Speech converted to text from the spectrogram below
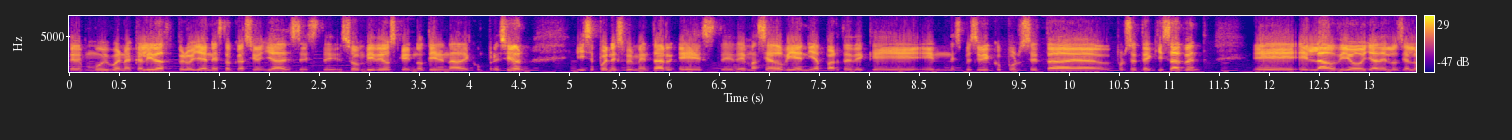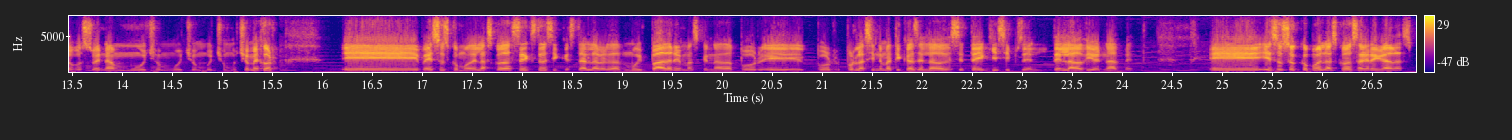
de muy buena calidad, pero ya en esta ocasión ya es, este, son videos que no tienen nada de compresión y se pueden experimentar este, demasiado bien y aparte de que en específico por, Z, por ZX Advent, eh, el audio ya de los diálogos suena mucho, mucho, mucho, mucho mejor. Eh, eso es como de las cosas extras y que está la verdad muy padre, más que nada por, por, por las cinemáticas del lado de ZX y pues, del audio en Advent. Eh, esos son como las cosas agregadas.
